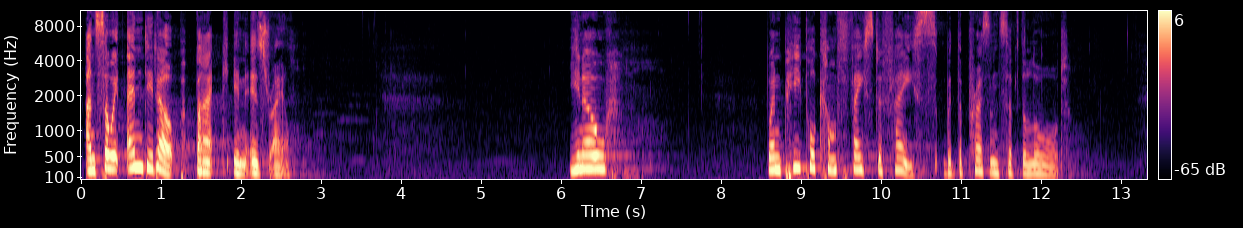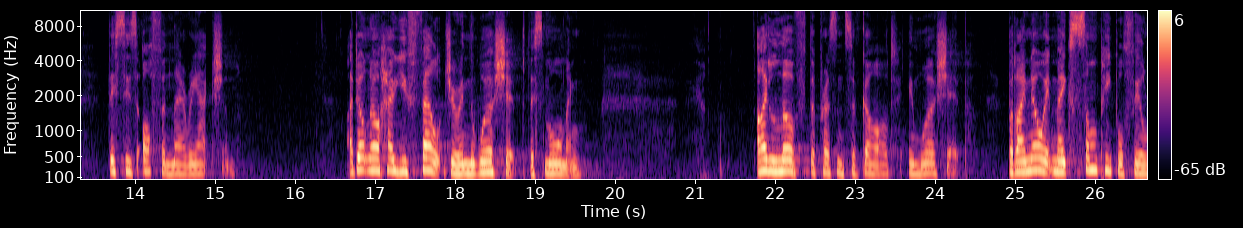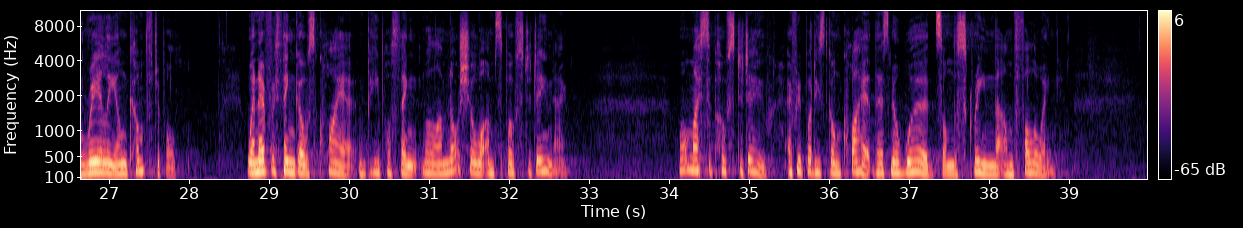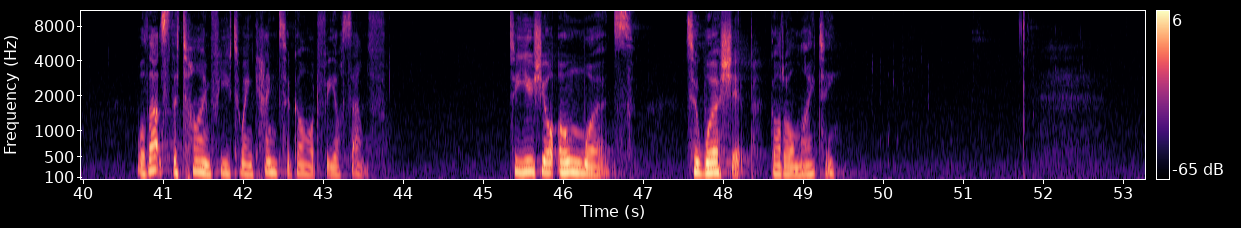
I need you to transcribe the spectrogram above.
And so it ended up back in Israel. You know, when people come face to face with the presence of the Lord, this is often their reaction. I don't know how you felt during the worship this morning. I love the presence of God in worship, but I know it makes some people feel really uncomfortable when everything goes quiet and people think, well, I'm not sure what I'm supposed to do now. What am I supposed to do? Everybody's gone quiet. There's no words on the screen that I'm following. Well, that's the time for you to encounter God for yourself, to use your own words to worship God Almighty.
